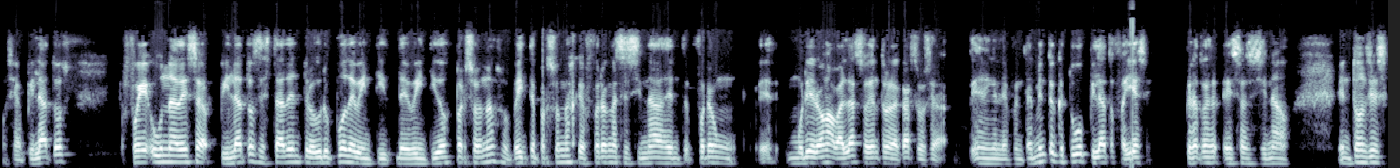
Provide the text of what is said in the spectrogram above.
O sea, Pilatos fue una de esas. Pilatos está dentro del grupo de, 20, de 22 personas o 20 personas que fueron asesinadas, dentro, fueron, eh, murieron a balazo dentro de la cárcel. O sea, en el enfrentamiento que tuvo, Pilatos fallece. Pilatos es asesinado. Entonces.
